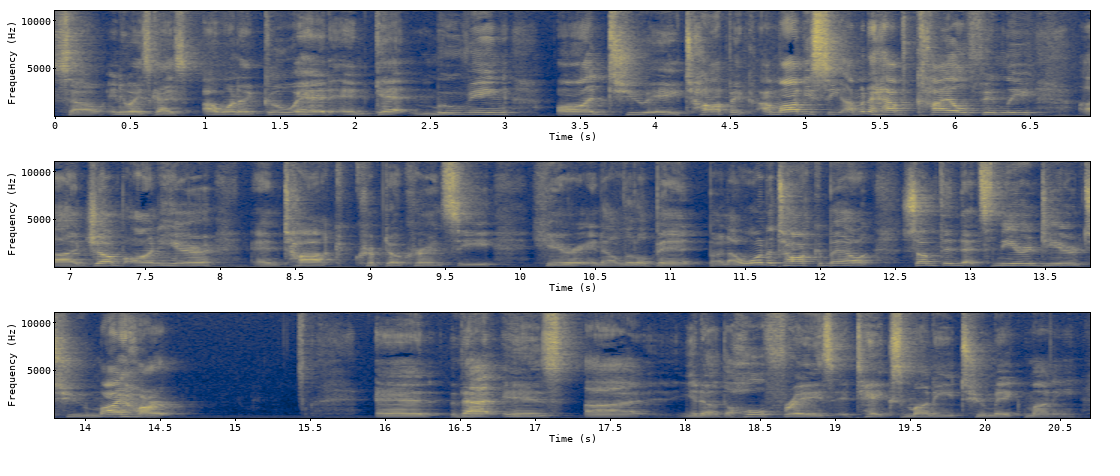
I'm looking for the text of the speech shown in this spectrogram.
So, anyways, guys, I want to go ahead and get moving on to a topic. I'm obviously I'm to have Kyle Finley uh, jump on here and talk cryptocurrency here in a little bit, but I want to talk about something that's near and dear to my heart, and that is, uh, you know, the whole phrase "it takes money to make money."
